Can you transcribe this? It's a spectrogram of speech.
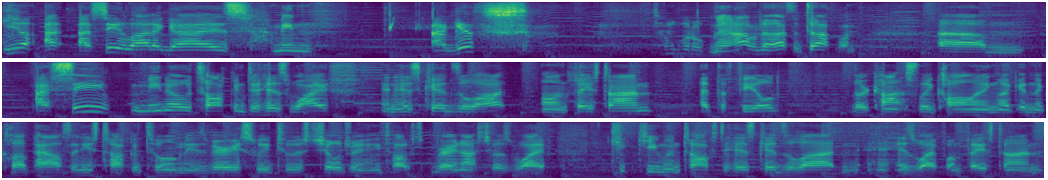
you know, I, I see a lot of guys, I mean, I guess, man, I don't know, that's a tough one. Um, I see Mino talking to his wife and his kids a lot on FaceTime at the field. They're constantly calling like in the clubhouse and he's talking to them and he's very sweet to his children. He talks very nice to his wife. Cuman talks to his kids a lot and his wife on FaceTime.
